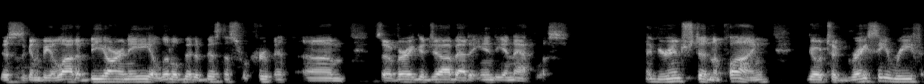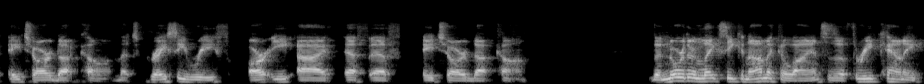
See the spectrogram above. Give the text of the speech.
This is going to be a lot of BR&E, a little bit of business recruitment. Um, so, a very good job out of Indianapolis. If you're interested in applying, go to graciereiffhr.com. That's Gracie R E I F F H R.com. The Northern Lakes Economic Alliance is a three county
